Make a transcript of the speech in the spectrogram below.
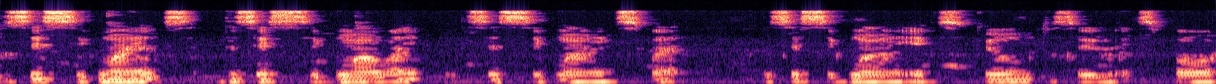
This is sigma x this is sigma y this is sigma x square this is sigma x cube this is x power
